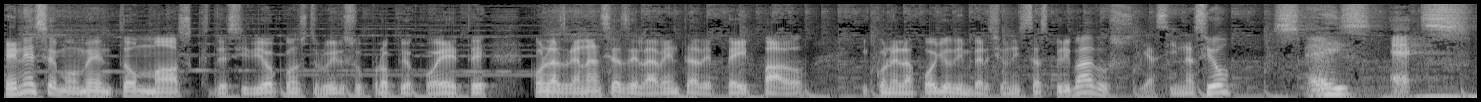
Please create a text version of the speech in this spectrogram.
En ese momento, Musk decidió construir su propio cohete con las ganancias de la venta de PayPal y con el apoyo de inversionistas privados, y así nació SpaceX.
